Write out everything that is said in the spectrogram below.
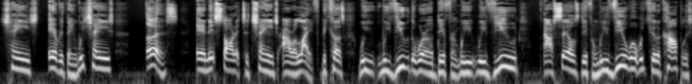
changed everything. We changed us and it started to change our life because we we viewed the world different. We we viewed ourselves different. We view what we could accomplish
